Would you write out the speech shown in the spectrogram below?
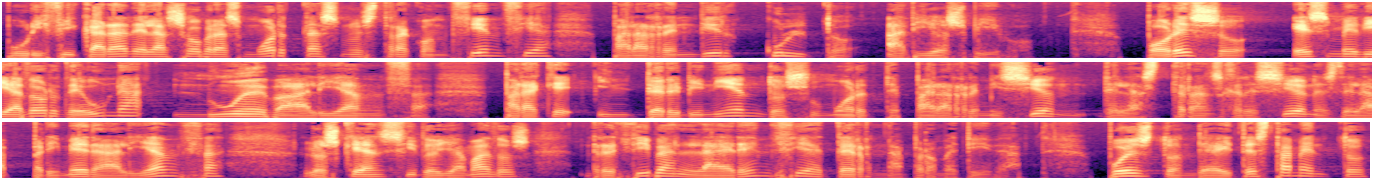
purificará de las obras muertas nuestra conciencia para rendir culto a Dios vivo. Por eso es mediador de una nueva alianza, para que, interviniendo su muerte para remisión de las transgresiones de la primera alianza, los que han sido llamados reciban la herencia eterna prometida. Pues donde hay testamento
